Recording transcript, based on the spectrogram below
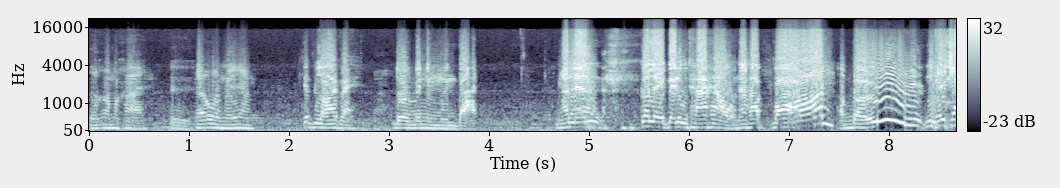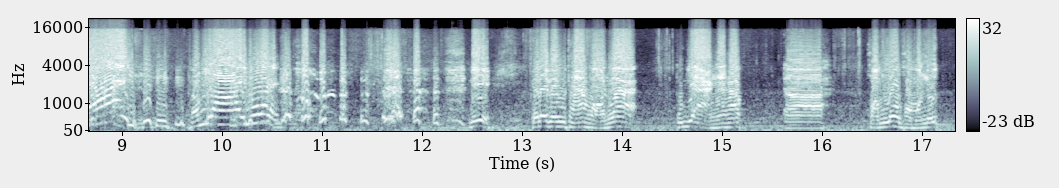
แล้วก็เอามาขายเออแล้วโอนไว้ยังเรียบร้อยไป โดนไปหนึ่งหมื่นบาทอันนั้นก็เลยเป็นอุทาหรณ์นะครับว่าอะเบอร์ไม่ใช่น้ำลายด้วย นี่ก็เลยเป็นอุทาหรณ์ว่าทุกอย่างนะครับอ่าความโลภของมนุษย์อืม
